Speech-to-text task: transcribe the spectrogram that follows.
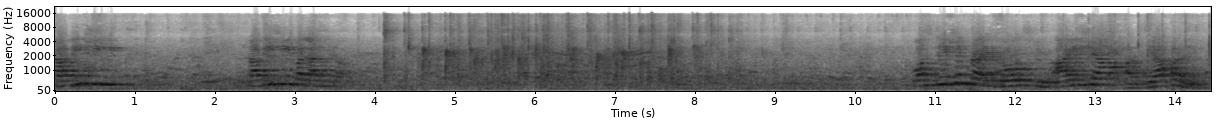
Ravishi Ravishi Balanta. Constellation prize goes to Aisha Adyapani.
